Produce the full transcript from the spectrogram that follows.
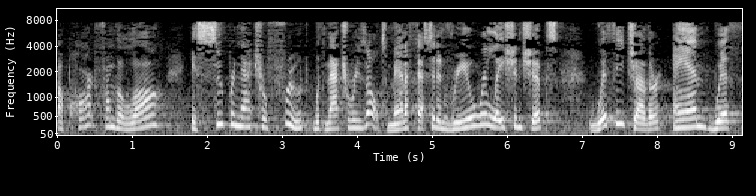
apart from the law is supernatural fruit with natural results, manifested in real relationships with each other and with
